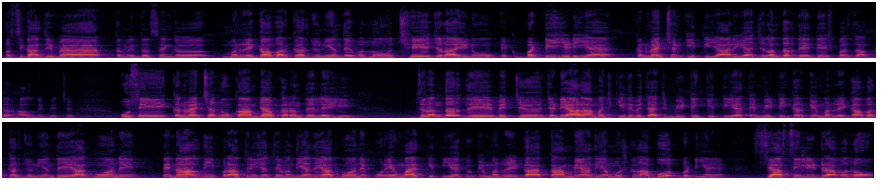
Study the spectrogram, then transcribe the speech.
ਸਤਿ ਸ਼੍ਰੀ ਅਕਾਲ ਜੀ, ਮੈਂ ਧਰਮਿੰਦਰ ਸਿੰਘ। ਮਨਰੇਗਾ ਵਰਕਰ ਯੂਨੀਅਨ ਦੇ ਵੱਲੋਂ 6 ਜੁਲਾਈ ਨੂੰ ਇੱਕ ਵੱਡੀ ਜਿਹੜੀ ਹੈ ਕਨਵੈਨਸ਼ਨ ਕੀਤੀ ਜਾ ਰਹੀ ਹੈ ਜਲੰਧਰ ਦੇ ਦੇਸ਼ ਭਗਤ ਯਾਦਗਾਰ ਹਾਲ ਦੇ ਵਿੱਚ। ਉਸੇ ਕਨਵੈਨਸ਼ਨ ਨੂੰ ਕਾਮਯਾਬ ਕਰਨ ਦੇ ਲਈ ਜਲੰਧਰ ਦੇ ਵਿੱਚ ਜੰਡਿਆਲਾ ਮੰਜਕੀ ਦੇ ਵਿੱਚ ਅੱਜ ਮੀਟਿੰਗ ਕੀਤੀ ਹੈ ਤੇ ਮੀਟਿੰਗ ਕਰਕੇ ਮਨਰੇਗਾ ਵਰਕਰ ਯੂਨੀਅਨ ਦੇ ਆਗੂਆਂ ਨੇ ਤੇ ਨਾਲ ਦੀ ਭਰਾਤਰੀ ਜਥੇਬੰਦੀਆਂ ਦੇ ਆਗੂਆਂ ਨੇ ਪੂਰੀ ਹਮਾਇਤ ਕੀਤੀ ਹੈ ਕਿਉਂਕਿ ਮਨਰੇਗਾ ਕਾਮਿਆਂ ਦੀਆਂ ਮੁਸ਼ਕਲਾਂ ਬਹੁਤ ਵੱਡੀਆਂ ਹੈ। ਸਿਆਸੀ ਲੀਡਰਾਂ ਵੱਲੋਂ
